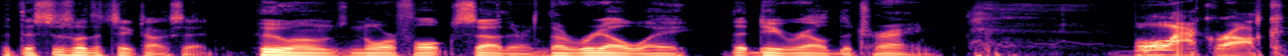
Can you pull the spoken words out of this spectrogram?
but this is what the TikTok said. Who owns Norfolk Southern, the railway that derailed the train? BlackRock.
